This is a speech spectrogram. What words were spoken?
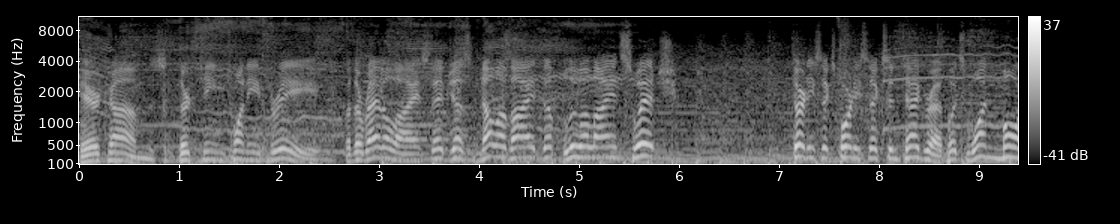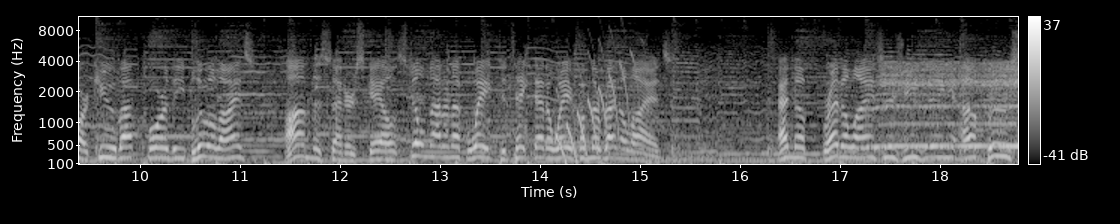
Here comes 1323 for the Red Alliance. They've just nullified the Blue Alliance switch. 3646 Integra puts one more cube up for the Blue Alliance on the center scale. Still not enough weight to take that away from the Red Alliance. And the Red Alliance is using a boost,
